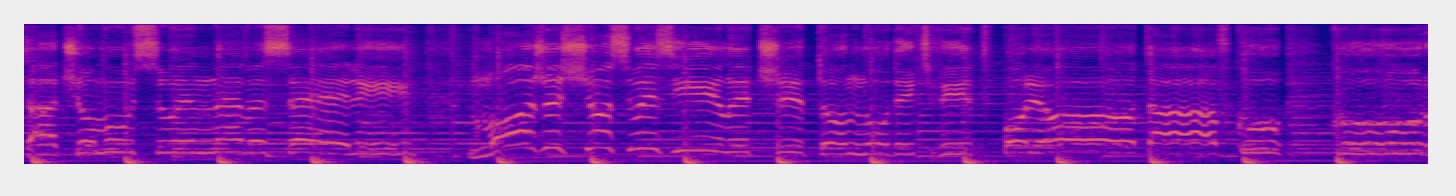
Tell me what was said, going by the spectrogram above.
та чомусь ви не веселі. Може, щось ви з'їли, чи то нудить від польота в кукурузнику.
